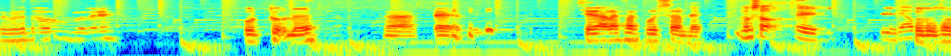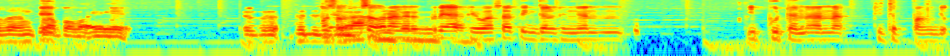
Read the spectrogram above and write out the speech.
Roberto boleh. kutuk deh. Nah. Sira Leverkusen deh. Masuk eh Ya, Kutuk seorang klub pokoknya. Masuk seorang- pria dewasa tinggal dengan ibu dan anak di Jepang Juk.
